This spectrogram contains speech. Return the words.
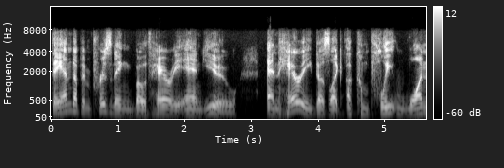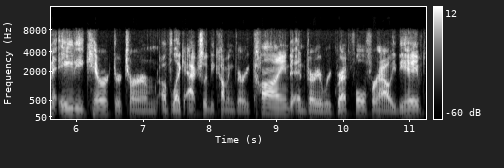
they end up imprisoning both Harry and you. And Harry does like a complete 180 character turn of like actually becoming very kind and very regretful for how he behaved.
